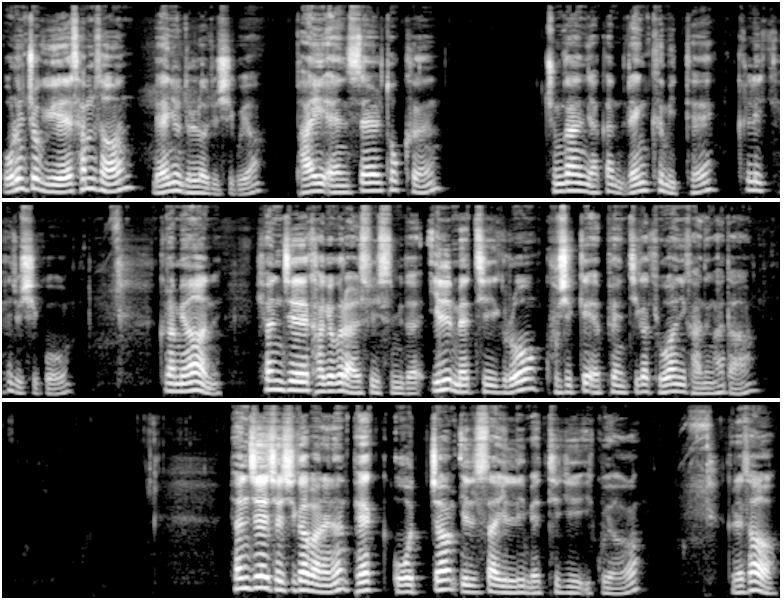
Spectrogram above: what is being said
오른쪽 위에 삼선 메뉴 눌러주시고요. And Sell 토큰 중간 약간 랭크 밑에 클릭해 주시고 그러면 현재 가격을 알 수 있습니다. 1매틱으로 90개 FNT가 교환이 가능하다. 현재 제 지갑 안에는 105.1412 매틱이 있고요. 그래서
